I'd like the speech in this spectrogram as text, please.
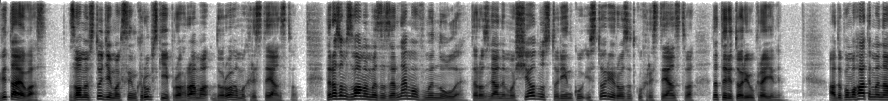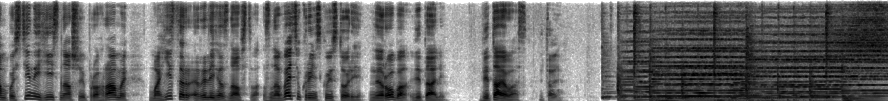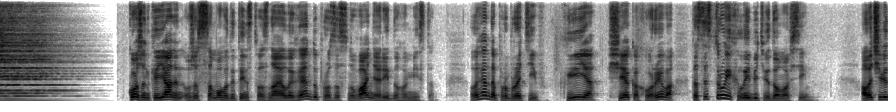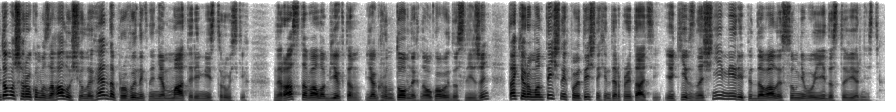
Вітаю вас! З вами в студії Максим Крупський і програма Дорогами християнства. Та разом з вами ми зазирнемо в минуле та розглянемо ще одну сторінку історії розвитку християнства на території України. А допомагатиме нам постійний гість нашої програми, магістр релігіознавства, знавець української історії Нероба Віталій. Вітаю вас! Вітаю. Кожен киянин уже з самого дитинства знає легенду про заснування рідного міста. Легенда про братів Кия, Щека, Хорива та сестру їх Либідь відома всім. Але чи відомо широкому загалу, що легенда про виникнення матері міст руських не раз ставала об'єктом як ґрунтовних наукових досліджень, так і романтичних поетичних інтерпретацій, які в значній мірі піддавали сумніву її достовірність.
